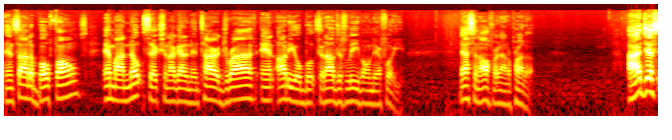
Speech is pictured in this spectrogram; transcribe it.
inside of both phones, in my notes section, I got an entire drive and audio books that I'll just leave on there for you. That's an offer, not a product. I just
